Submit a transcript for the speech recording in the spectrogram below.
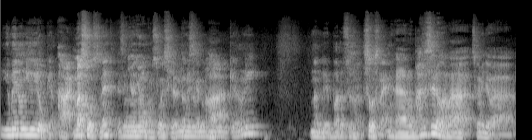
夢のニューヨークやんはい。まあそうですね。別に日本もすごい好きだったんですけど、夢のニューヨはークやのに、なんでバルセロナ？い。そうですね。うんあの、バルセロナは、そういう意味では、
